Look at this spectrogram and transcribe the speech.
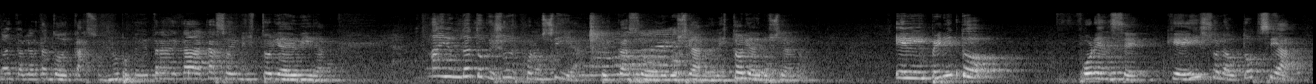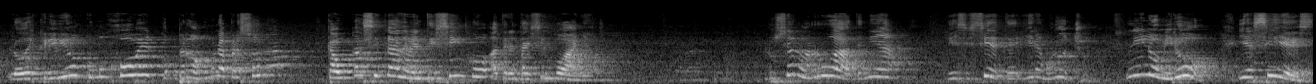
No hay que hablar tanto de casos, ¿no? porque detrás de cada caso hay una historia de vida. Hay un dato que yo desconocía del caso de Luciano, de la historia de Luciano. El perito forense que hizo la autopsia lo describió como un joven, perdón, como una persona caucásica de 25 a 35 años. Luciano Arruga tenía 17 y era morocho. Ni lo miró. Y así es.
